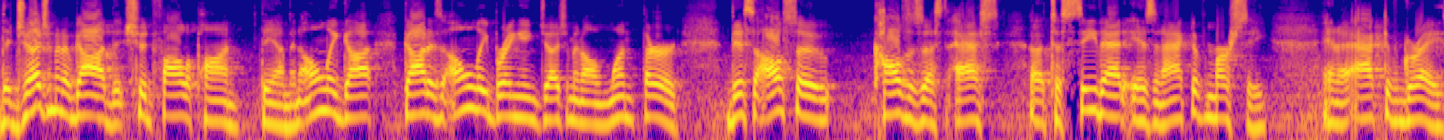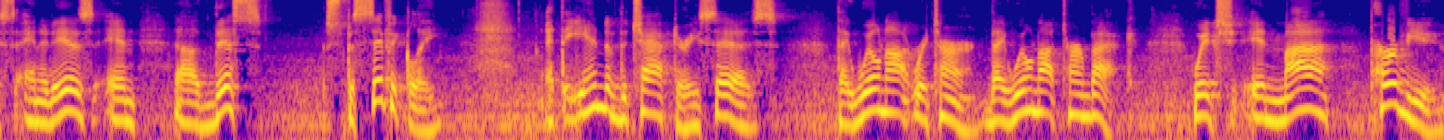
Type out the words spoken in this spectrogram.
the judgment of God that should fall upon them, and only God God is only bringing judgment on one third. This also causes us to ask uh, to see that as an act of mercy and an act of grace, and it is in uh, this specifically at the end of the chapter, he says, They will not return, they will not turn back, which in my purview,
